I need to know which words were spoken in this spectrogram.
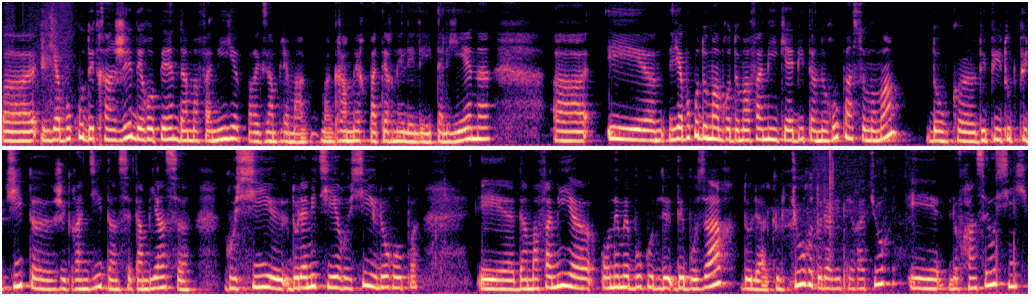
Il y a beaucoup d'étrangers, d'Européens dans ma famille. Par exemple, ma, ma grand-mère paternelle, elle est italienne. et il y a beaucoup de membres de ma famille qui habitent en Europe en ce moment. Donc, depuis toute petite, j'ai grandi dans cette ambiance Russie, de l'amitié Russie et l'Europe. Et euh, dans ma famille, euh, on aimait beaucoup des beaux-arts, de la culture, de la littérature et le français aussi.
